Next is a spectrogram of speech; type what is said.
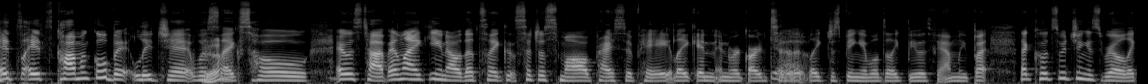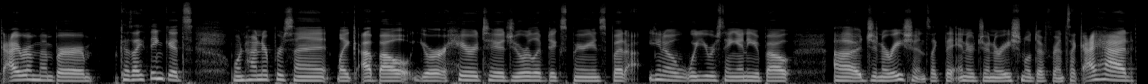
it's it's comical, but legit was Yeah. like so. It was tough, and like you know that's like such a small price to pay, like in in regard to Yeah. like just being able to like be with family. But that code switching is real. Like I remember because I think it's 100% like about your heritage, your lived experience. But you know what you were saying, Annie, about uh, generations, like the intergenerational difference. Like I had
